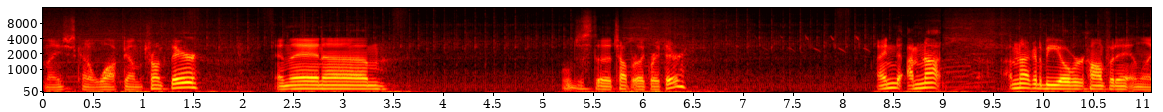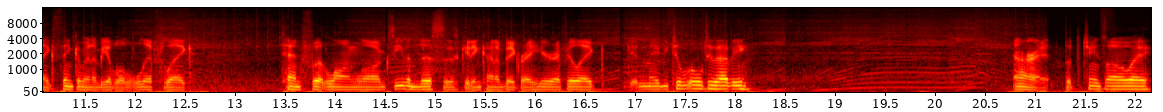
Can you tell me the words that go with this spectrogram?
Nice, just kind of walk down the trunk there. And then, um, we'll just uh, chop it like right there. I'm not I'm not gonna be overconfident and like think I'm gonna be able to lift like 10 foot long logs. Even this is getting kind of big right here. I feel like getting maybe too a little too heavy. Alright, put the chainsaw away.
